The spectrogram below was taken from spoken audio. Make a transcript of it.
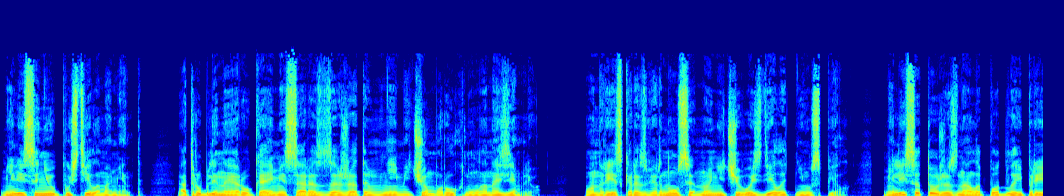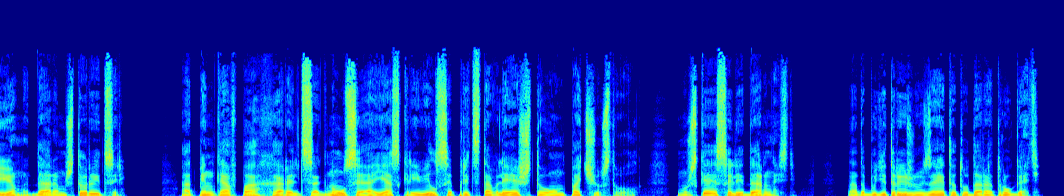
Мелиса не упустила момент. Отрубленная рука эмиссара с зажатым в ней мечом рухнула на землю. Он резко развернулся, но ничего сделать не успел. Мелиса тоже знала подлые приемы, даром что рыцарь. От пинка в пах Харальд согнулся, а я скривился, представляя, что он почувствовал. Мужская солидарность. Надо будет рыжую за этот удар отругать.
